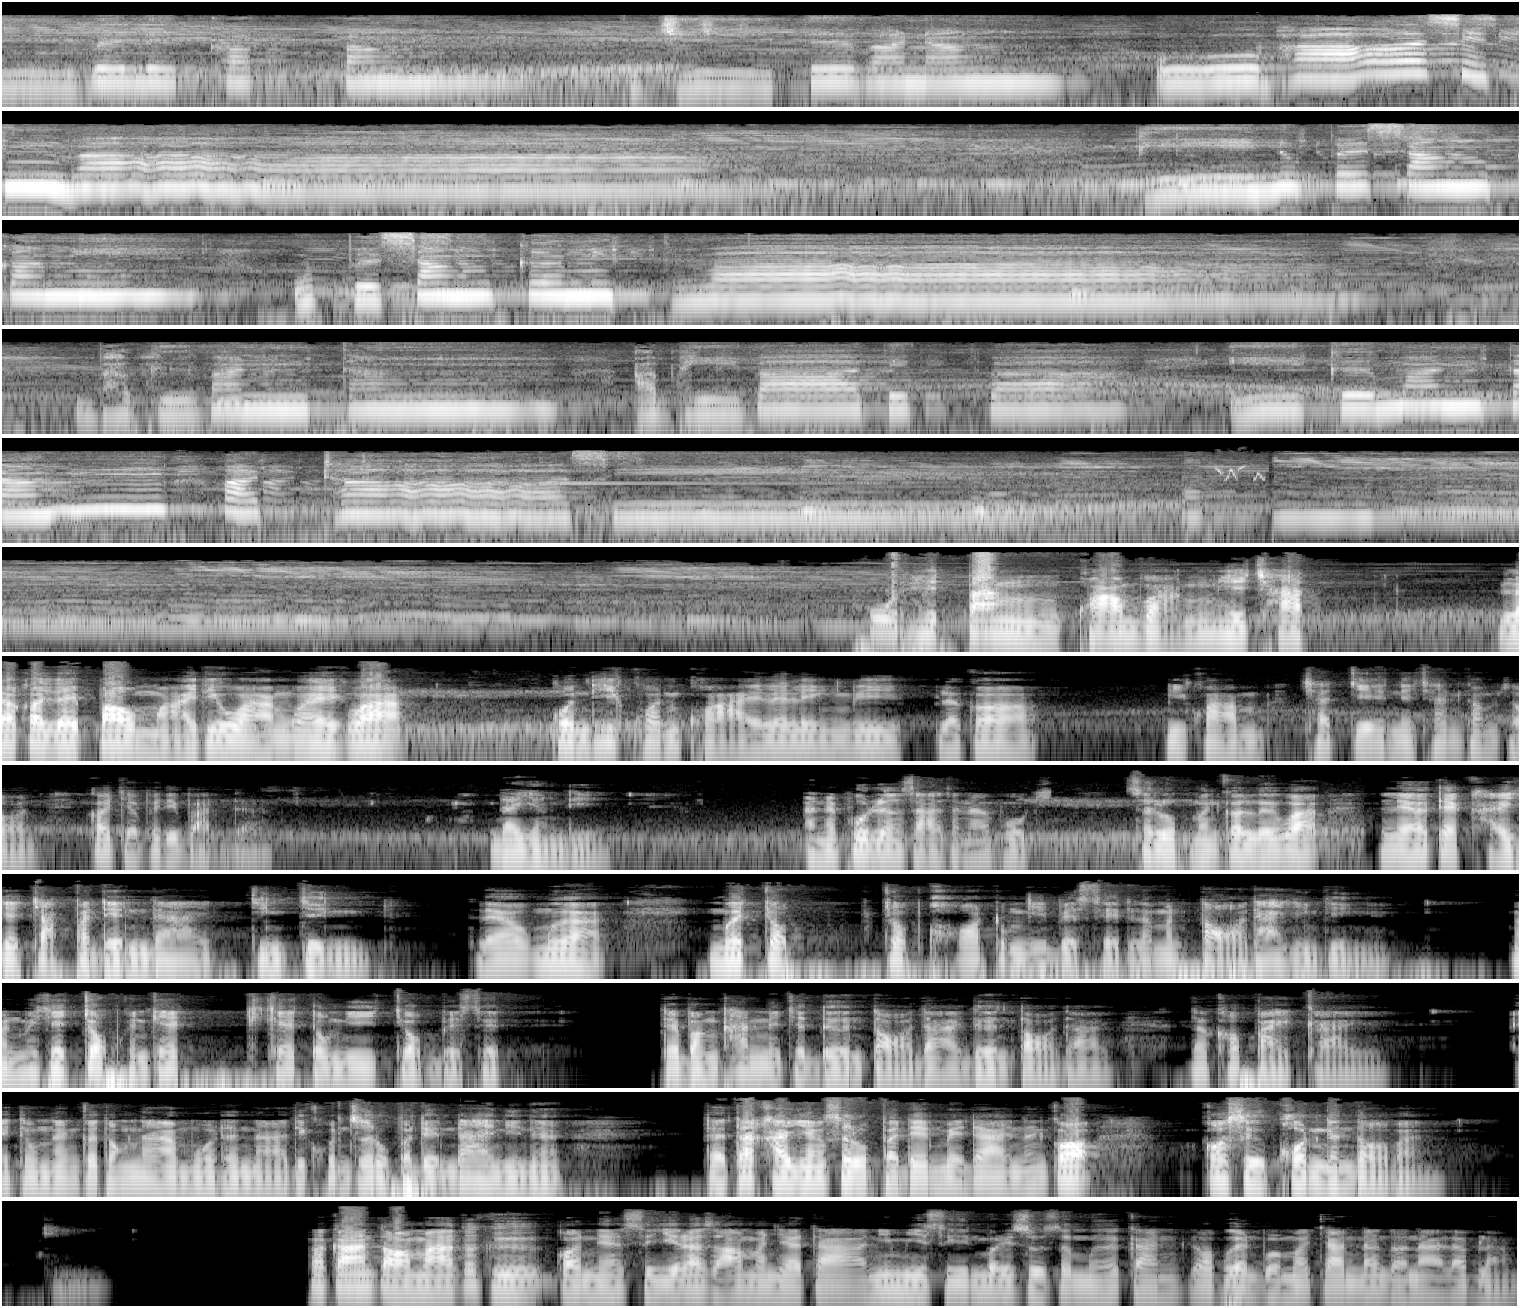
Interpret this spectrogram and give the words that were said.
ेवलखप्पं जितवनंसिन्वा उपसङ्कमित्वा भगवन्तम् अभिवादित्वा। एकमन्तं अट्ठासी พูดให้ตั้งความหวังให้ชัด แล้วก็ได้เป้าหมายที่วางไว้ว่า คนที่ขวนขวายและเร่งรีบ แล้วก็มีความชัดเจนในชั้นคำสอนก็จะปฏิบัติได้ได้อย่างดี อันนั้นพูดเรื่องศาสนาโพคี สรุปมันก็เลยว่า แล้วแต่ใครจะจับประเด็นได้จริง ๆ แล้วเมื่อเมื่อจบจบคอร์สตรงนี้เบ็ดเสร็จ แล้วมันต่อได้จริง ๆ มันไม่ใช่จบกันแค่แค่ตรงนี้จบเบ็ดเสร็จ แต่บางท่านเนี่ยจะเดินต่อได้เดินต่อได้ แล้วเข้าไปไกลไอ้ตรงนั้นก็ต้องอนุโมทนาที่คนสรุปประเด็นได้นี่นะแต่ถ้าใครยังสรุปประเด็นไม่ได้ นั้นก็ก็สืบค้นกันต่อไป ประการต่อมาก็คือก่อนเนี่ยศีลสามัญญาตานี่มีศีลบริสุทธิ์เสมอกันต่อเพื่อนปรมาจารย์ทั้งต่อหน้ารับหลัง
